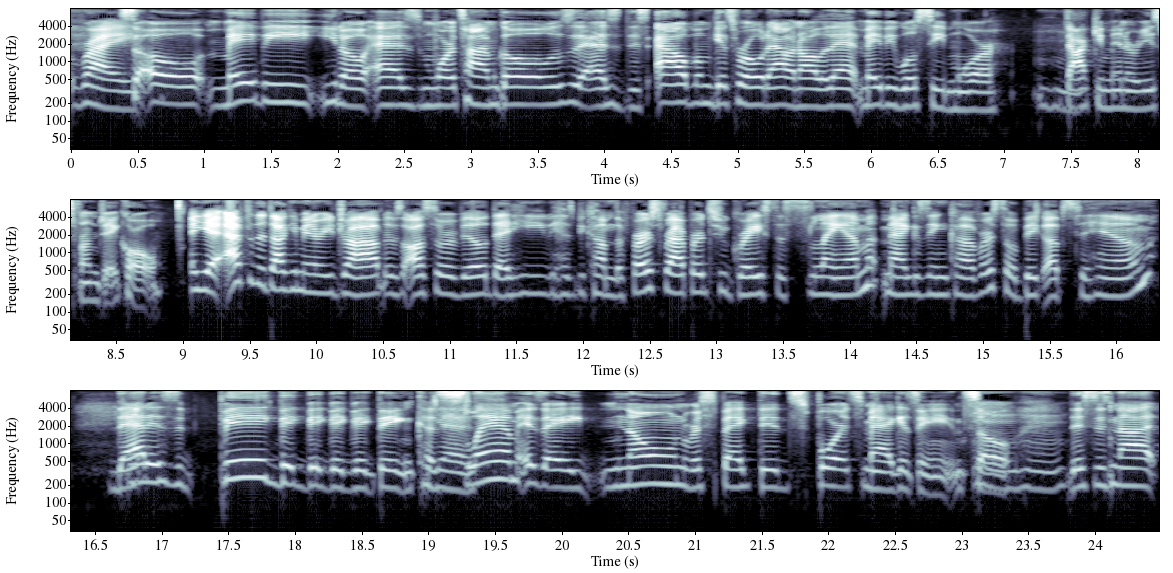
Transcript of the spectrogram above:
Right. So maybe, you know, as more time goes, as this album gets rolled out and all of that, maybe we'll see more mm-hmm. documentaries from J. Cole. Yeah, after the documentary dropped, it was also revealed that he has become the first rapper to grace the Slam magazine cover. So big ups to him. That is a big, big, big, big, big thing because Yes. Slam is a known, respected sports magazine. So Mm-hmm. this is not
